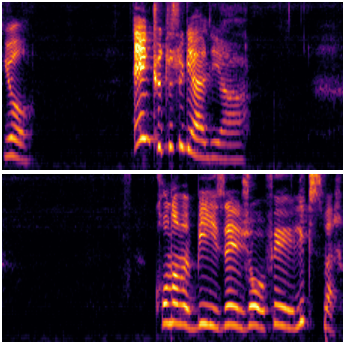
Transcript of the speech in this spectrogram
Yo. En kötüsü geldi ya. Konami bize Joe Felix ver.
